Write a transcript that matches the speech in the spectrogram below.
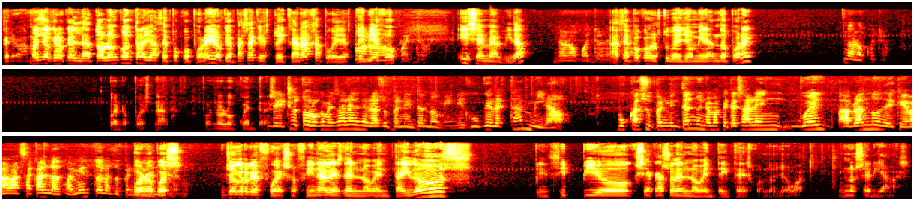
Pero vamos, yo creo que el dato lo he encontrado yo hace poco por ahí. Lo que pasa es que estoy caraja porque ya estoy No, viejo y se me ha olvidado. No lo encuentro. Hace poco lo estuve yo mirando por ahí. No lo encuentro. Bueno, pues nada, pues no lo encuentras. De hecho, todo lo que me sale es de la Super Nintendo Mini. Google está minado. Busca Super Nintendo y nada más que te salen web hablando de que van a sacar el lanzamiento de la Super Bueno, Nintendo pues Mini. yo creo que fue eso, finales del 92, principio, si acaso, del 93 cuando llegó aquí. No sería más.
